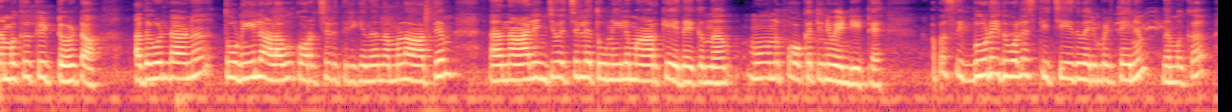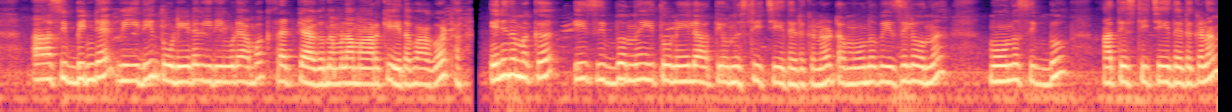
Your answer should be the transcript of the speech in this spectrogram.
നമുക്ക് കിട്ടും കേട്ടോ. അതുകൊണ്ടാണ് തുണിയിൽ അളവ് കുറച്ചെടുത്തിരിക്കുന്നത്. നമ്മൾ ആദ്യം നാലിഞ്ച് വെച്ചല്ലേ തുണിയിൽ മാർക്ക് ചെയ്തേക്കുന്നത്. മൂന്ന് പോക്കറ്റിന് വേണ്ടിയിട്ട്. അപ്പോൾ സിബ് കൂടെ ഇതുപോലെ സ്റ്റിച്ച് ചെയ്ത് വരുമ്പോഴത്തേനും നമുക്ക് ആ സിബിന്റെ വീതിയും തുണിയുടെ വീതിയും കൂടെ ആകുമ്പോൾ കറക്റ്റ് ആകും. നമ്മൾ ആ മാർക്ക് ചെയ്ത ഭാഗം കേട്ടോ. ഇനി നമുക്ക് ഈ സിബ് ഒന്ന് ഈ തുണിയിൽ ആദ്യം ഒന്ന് സ്റ്റിച്ച് ചെയ്തെടുക്കണം കേട്ടോ. മൂന്ന് പീസിലും ഒന്ന് മൂന്ന് സിബ് ആദ്യം സ്റ്റിച്ച് ചെയ്തെടുക്കണം.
